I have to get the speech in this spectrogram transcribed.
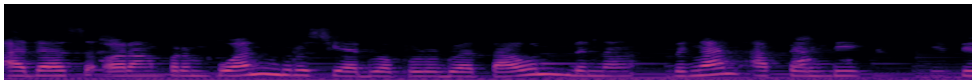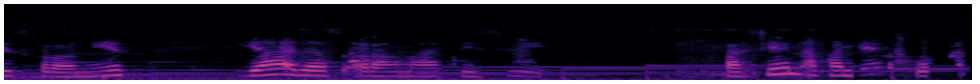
ada seorang perempuan berusia 22 tahun dengan, dengan appendicitis kronis. Ia adalah seorang mahasiswi. Pasien akan dilakukan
